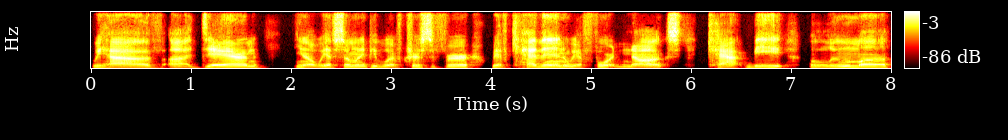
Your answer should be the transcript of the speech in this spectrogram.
we have uh, Dan. You know, we have so many people. We have Christopher, we have Kevin, we have Fort Knox, Catby, Luma.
